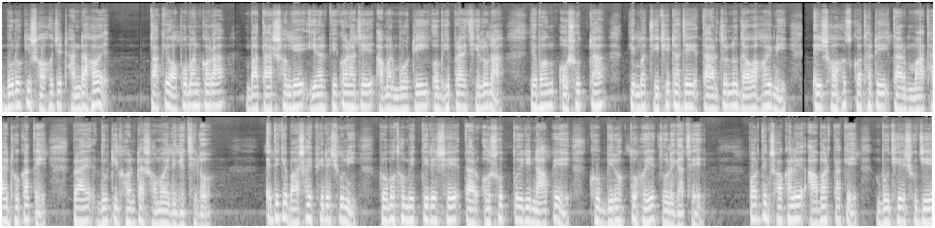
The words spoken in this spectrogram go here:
বুড়ো কি সহজে ঠান্ডা হয়? তাকে অপমান করা বা তার সঙ্গে ইয়ার্কি করা যে আমার মোটেই অভিপ্রায় ছিল না, এবং ওষুধটা কিংবা চিঠিটা যে তার জন্য দেওয়া হয়নি এই সহজ কথাটি তার মাথায় ঢোকাতে প্রায় দুটি ঘণ্টা সময় লেগেছিল। এদিকে বাসায় ফিরে শুনি প্রমথ মিত্তির এসে তার ওষুধ তৈরি না পেয়ে খুব বিরক্ত হয়ে চলে গেছে। পরদিন সকালে আবার তাকে বুঝিয়ে সুজিয়ে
